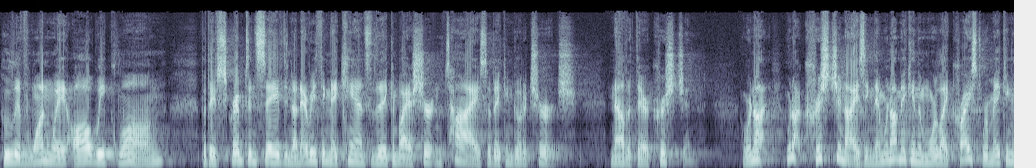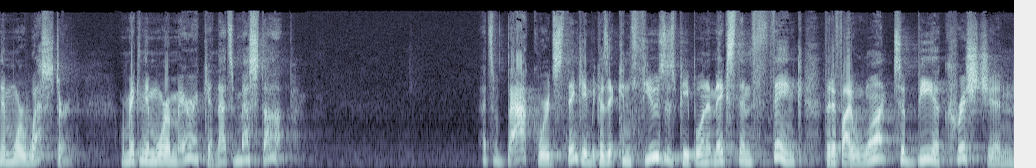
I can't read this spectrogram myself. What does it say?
who live one way all week long, but they've scrimped and saved and done everything they can so that they can buy a shirt and tie so they can go to church now that they're Christian. We're not, we're not Christianizing them. We're not making them more like Christ. We're making them more Western. We're making them more American. That's messed up. That's backwards thinking because it confuses people and it makes them think that if I want to be a Christian,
